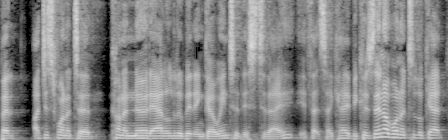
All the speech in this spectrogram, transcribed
But I just wanted to kind of nerd out a little bit and go into this today, if that's okay, because then I wanted to look at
